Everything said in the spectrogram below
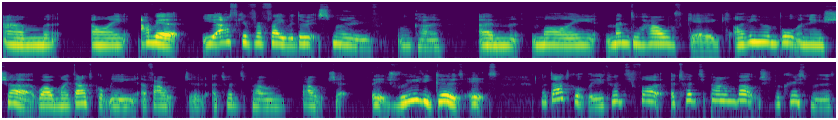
am, I Harriet, you're asking for a favour, do it smooth, okay? Um, my mental health gig, I've even bought a new shirt. Well, my dad got me a voucher, a twenty pound voucher. It's really good. It's my dad got me a twenty five a twenty pound voucher for Christmas,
